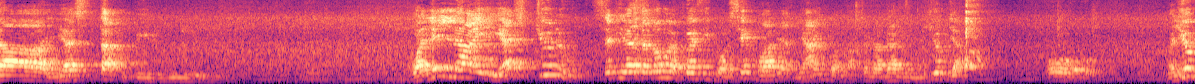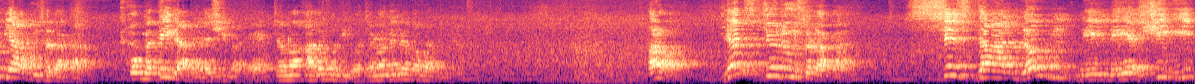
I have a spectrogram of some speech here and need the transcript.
لا يستكبرون ولله يسجد စကြတဲ့လုံးရဲ့ဖွဲ့စည်းပုံဆင့်ပွားတယ်အများကြီးပေါ့နော်ကျွန်တော်ဒါလည်းမရွတ်ပြဟိုမရွတ်ပြဘူးဆိုတာကကိုမသိတာလည်းရှိပါတယ်ကျွန်တော်အားလုံးမသိပါကျွန်တော်နည်းနည်းပါးပါးသိတယ်အဲ့တော့ yes to do ဆိုတာက sister လုံးနေလေရှိပြီး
